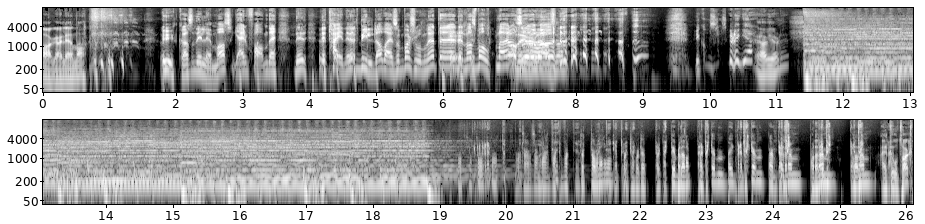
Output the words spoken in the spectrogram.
Magalena. Ukas dilemma. Geir, faen, det, det, det tegner et bilde av deg som personlighet, denne spalten her. Ja, Altså. det gjør det, altså. Vi koser oss gløgg, jeg. Ja, vi gjør det. Det totakt? Totakt?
